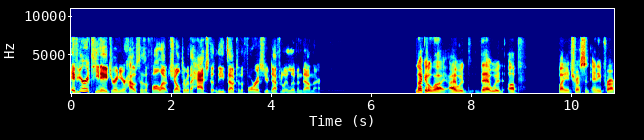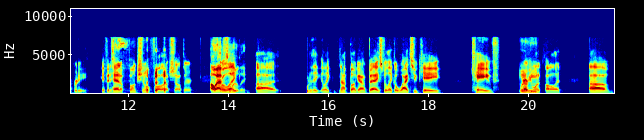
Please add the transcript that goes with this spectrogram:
if you're a teenager and your house has a fallout shelter with a hatch that leads out to the forest, you're definitely living down there. not gonna lie, I would that would up my interest in any property if it had a functional fallout shelter. Oh, Or, like, absolutely. Uh, what are they like? Not bug out bags, but like a Y2K cave, whatever you Mhm. want to call it. Um,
